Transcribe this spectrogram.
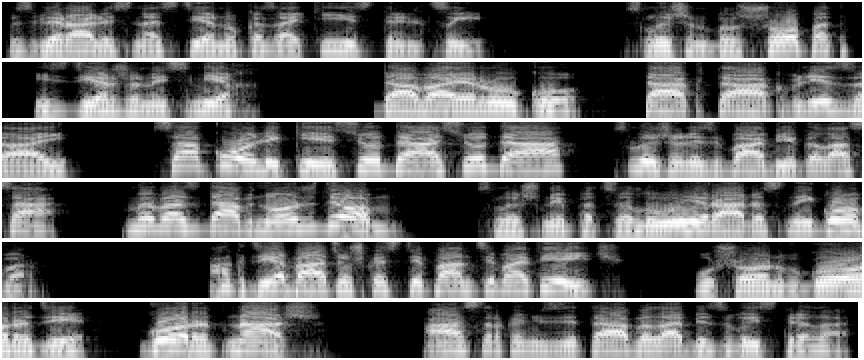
взбирались на стену казаки и стрельцы. Слышен был шепот и сдержанный смех. «Давай руку! «Так-так, влезай!» «Соколики, сюда, сюда!» — слышались бабьи голоса. «Мы вас давно ждем!» Слышны поцелуи и радостный говор. «А где батюшка Степан Тимофеевич?» «Уж он в городе! Город наш!» Астрахань взята была без выстрела.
